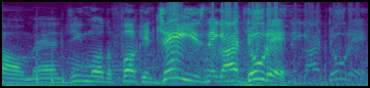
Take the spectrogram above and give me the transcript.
Come on, man. G motherfucking G's, nigga. I do that. Nigga, I do that.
